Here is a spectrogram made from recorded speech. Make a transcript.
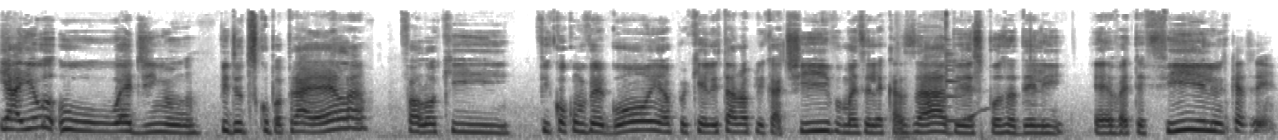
E aí o, o Edinho pediu desculpa pra ela, falou que ficou com vergonha porque ele tá no aplicativo, mas ele é casado e a esposa dele é, vai ter filho. Quer dizer,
